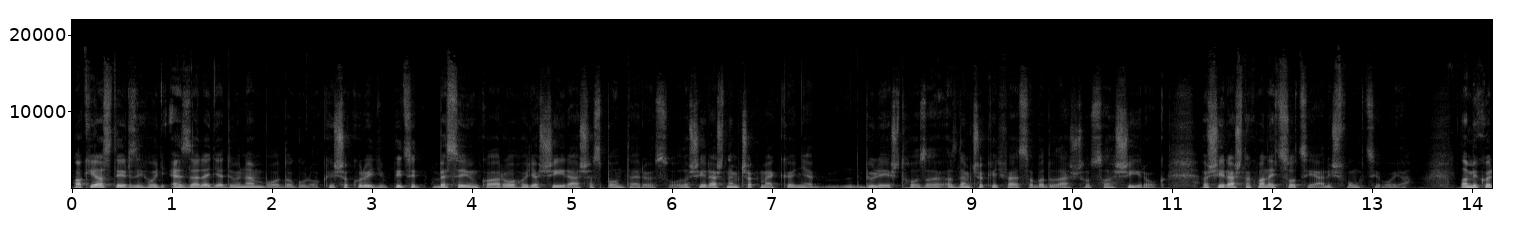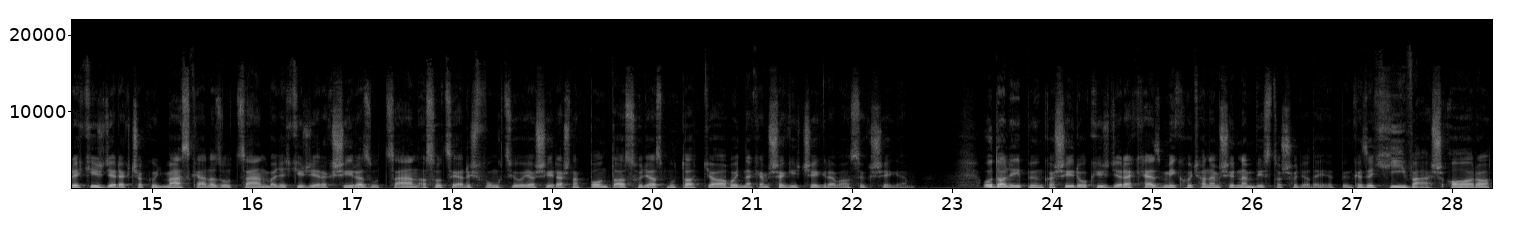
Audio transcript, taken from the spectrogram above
aki azt érzi, hogy ezzel egyedül nem boldogulok. És akkor így picit beszéljünk arról, hogy a sírás az pont erről szól. A sírás nem csak megkönnyebbülést hoz, az nem csak egy felszabadulást hoz, ha sírok. A sírásnak van egy szociális funkciója. Amikor egy kisgyerek csak úgy mászkál az utcán, vagy egy kisgyerek sír az utcán, a szociális funkciója a sírásnak pont az, hogy azt mutatja, hogy nekem segítségre van szükségem odalépünk a síró kisgyerekhez, míg hogyha nem sír, nem biztos, hogy odaértünk. Ez egy hívás arra,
